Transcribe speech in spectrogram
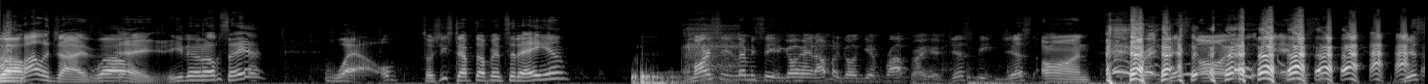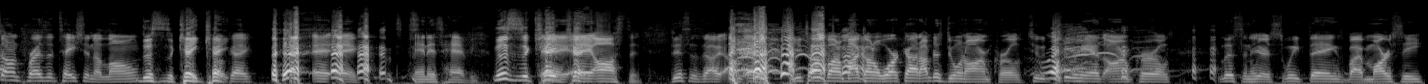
Well- apologize. well- hey, you know what I'm saying? Well, So she stepped up into the AM. Marcy, let me see. Go ahead. I'm gonna go give props right here. Just be just on, just on, ooh, and- and listen, just on presentation alone. this is a cake cake. Okay, and, hey, and it's heavy. This is a Hey, cake hey, cake. Austin. This is uh, I'm, hey, you talking about am I gonna work out? I'm just doing arm curls, two two hands arm curls. Listen here, Sweet Things by Marcy.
